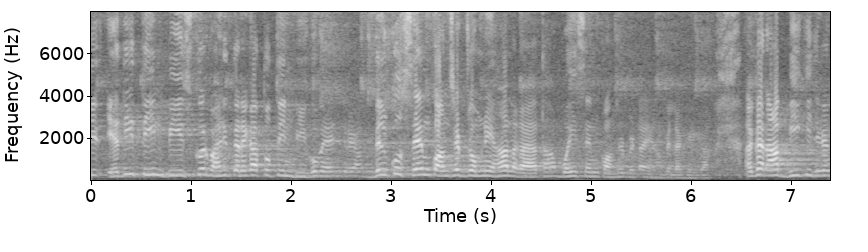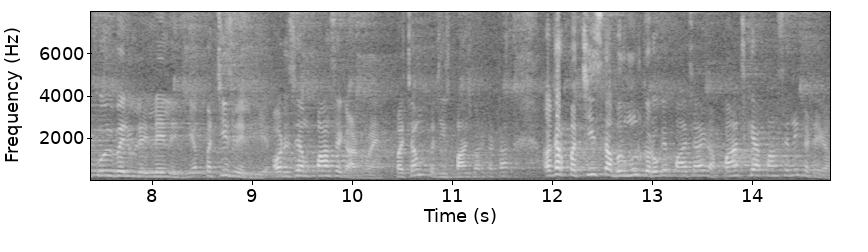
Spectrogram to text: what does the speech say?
यदि तीन बी स्क्वायर भाजित करेगा तो तीन बी को विभाजित करेगा। बिल्कुल सेम कॉन्सेप्ट जो हमने यहाँ लगाया था वही सेम कॉन्सेप्ट बेटा यहाँ पे लगेगा। अगर आप बी की जगह कोई वैल्यू ले, लीजिए पच्चीस ले लीजिए और इसे हम पाँच से काट रहे हैं पचम पच्चीस पाँच बार कटा। अगर पच्चीस का बुरमूल करोगे पाँच आएगा। पाँच क्या पाँच से नहीं कटेगा?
